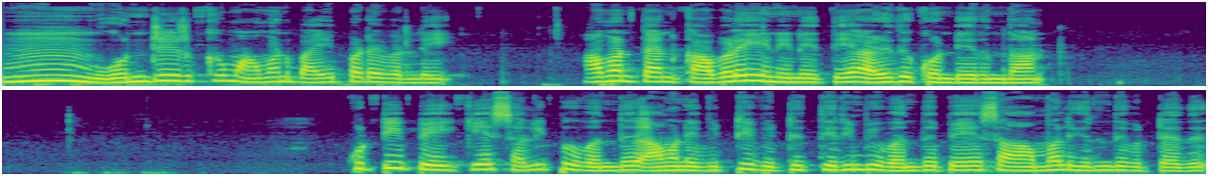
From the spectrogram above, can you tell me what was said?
உம். ஒன்றிற்கும் அவன் பயப்படவில்லை. அவன் தன் கவலையை நினைத்தே அழுது கொண்டிருந்தான். குட்டிப் பேய்க்கே சலிப்பு வந்து அவனை விட்டுவிட்டுத் திரும்பி வந்து பேசாமல் இருந்துவிட்டது.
